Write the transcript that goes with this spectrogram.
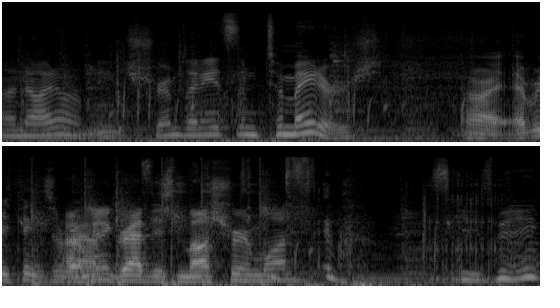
Oh, no, I don't need shrimps. I need some tomatoes. All right, everything's I'm gonna grab this mushroom one. Excuse me.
